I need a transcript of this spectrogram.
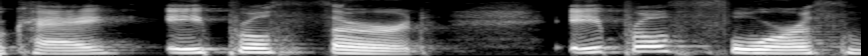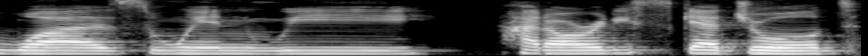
okay? April 3rd. April 4th was when we had already scheduled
